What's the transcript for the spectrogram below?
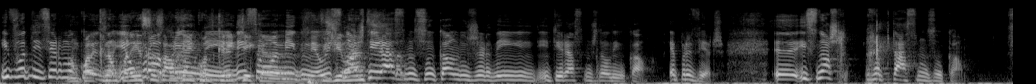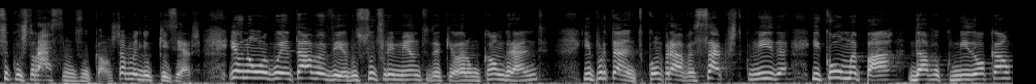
E vou dizer uma Não que coisa. não Eu próprio um dia disse a um amigo meu, e se nós vigilantes, tirássemos o cão do jardim e, e tirássemos dali o cão? É para veres. Eh, e se nós raptássemos o cão? Sequestrássemos o cão, chama-lhe o que quiseres. Eu não aguentava ver o sofrimento daquele. Era um cão grande e, portanto, comprava sacos de comida e com uma pá dava comida ao cão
